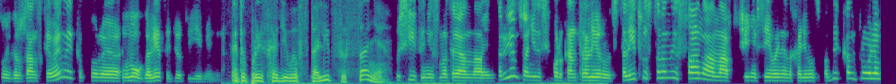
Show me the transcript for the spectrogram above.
той гражданской войны, которая много лет идет в Йемене. Это происходило в столице Сане? Хуситы, несмотря на интервенцию, они до сих пор контролируют столицу страны Сана, она в течение всей войны находилась под их контролем.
